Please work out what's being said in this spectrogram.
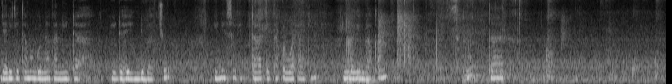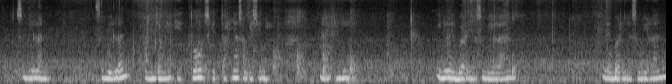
Jadi kita menggunakan lidah lidah yang di baju ini sekitar kita keluar lagi. Ini bagian belakang. Sekitar 9 9 panjangnya itu sekitarnya sampai sini. Nah ini ini lebarnya 9 lebarnya 9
